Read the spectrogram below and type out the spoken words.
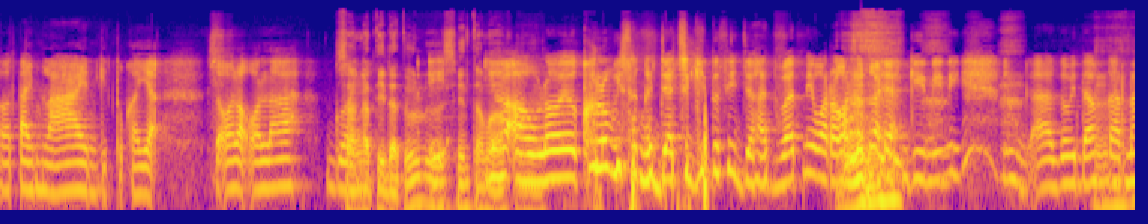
eh, timeline gitu kayak seolah-olah gue Sangat tidak tulus minta maaf. ya Allah ya kok lo bisa ngejudge gitu sih? Jahat banget nih orang-orang kayak gini nih. Enggak gue minta maaf karena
